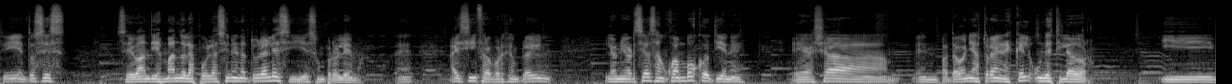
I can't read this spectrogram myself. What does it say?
¿sí? entonces se van diezmando las poblaciones naturales y es un problema. ¿eh? Hay cifras, por ejemplo, hay un- la Universidad San Juan Bosco tiene eh, allá en Patagonia Austral, en Esquel, un destilador. Y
